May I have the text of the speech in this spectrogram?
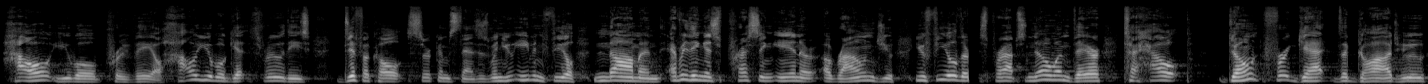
how you will prevail, how you will get through these difficult circumstances. When you even feel numb and everything is pressing in around you, you feel there's perhaps no one there to help. Don't forget the God who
